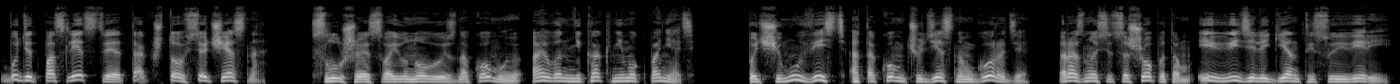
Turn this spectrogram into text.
будет последствия, так что все честно». Слушая свою новую знакомую, Айван никак не мог понять, почему весть о таком чудесном городе разносится шепотом и в виде легенд и суеверий.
